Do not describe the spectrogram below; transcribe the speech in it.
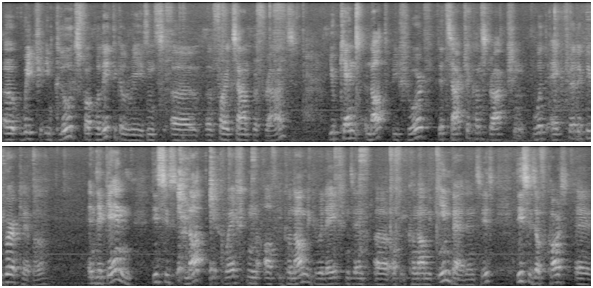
uh, which includes for political reasons, uh, uh, for example, France, you cannot be sure that such a construction would actually be workable. And again, this is not a question of economic relations and uh, of economic imbalances. This is, of course, a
